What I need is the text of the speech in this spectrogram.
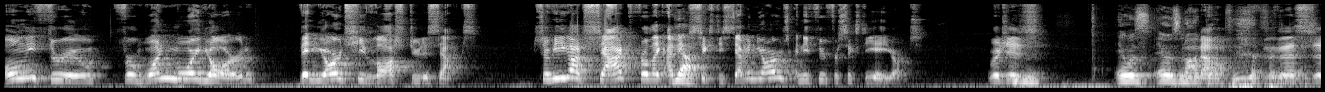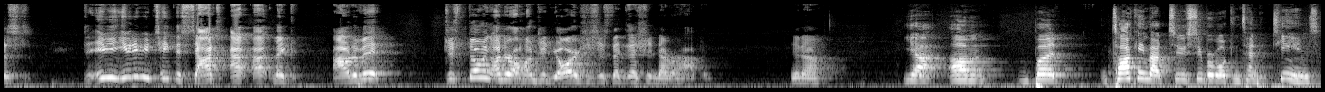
only threw for one more yard than yards he lost due to sacks. So he got sacked for like I think Yeah. 67 yards, and he threw for 68 yards, which is It was it was not no. good for, for the That's just if you- even if you take the sacks at, at, like out of it, just throwing under 100 yards is just that that should never happen. You know. Yeah, um, but talking about two Super Bowl contender teams,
